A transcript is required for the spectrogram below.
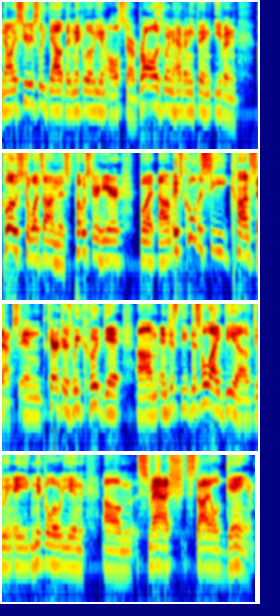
Now, I seriously doubt that Nickelodeon All Star Brawl is going to have anything even close to what's on this poster here, but um, it's cool to see concepts and characters we could get, um, and just the, this whole idea of doing a Nickelodeon um, Smash style game.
